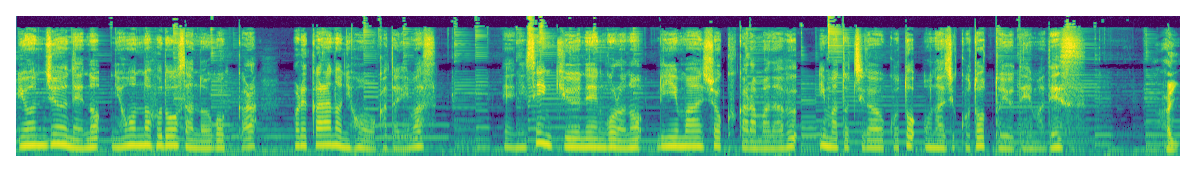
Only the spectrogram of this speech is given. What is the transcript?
40年の日本の不動産の動きからこれからの日本を語ります。えー2009年頃のリーマンショックから学ぶ今と違うこと同じことというテーマです。はい、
